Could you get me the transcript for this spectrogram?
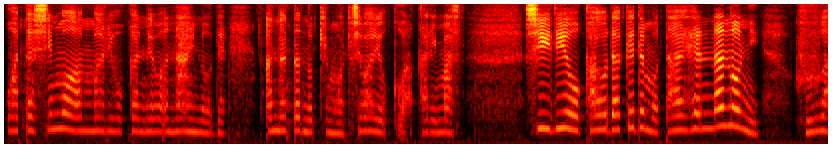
私もあんまりお金はないので、あなたの気持ちはよくわかります。CD を買うだけでも大変なのに、ふわ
